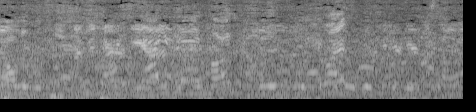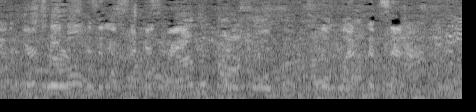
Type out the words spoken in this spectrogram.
Hollywood I'm in here, yeah. You might have saved the What? actual I'm good here, here just telling you that your table is in the second saved to the left of center.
